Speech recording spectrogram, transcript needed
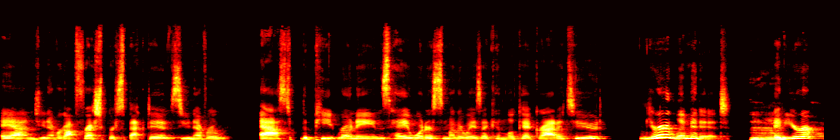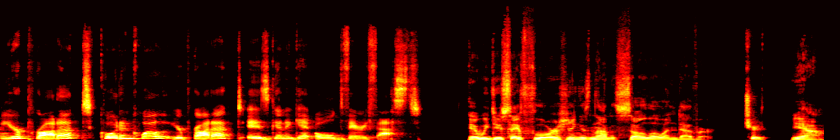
and you never got fresh perspectives, you never asked the Pete Ronaynes, hey, what are some other ways I can look at gratitude? You're limited. Mm-hmm. And your your product, quote unquote, your product is going to get old very fast. Yeah, we do say flourishing is not a solo endeavor. Truth. Yeah.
